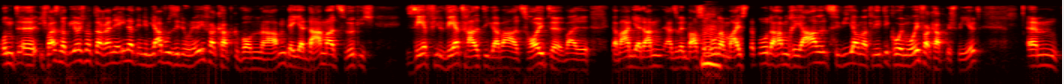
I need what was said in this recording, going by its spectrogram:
Und äh, ich weiß nicht, ob ihr euch noch daran erinnert, in dem Jahr, wo sie den UEFA Cup gewonnen haben, der ja damals wirklich sehr viel werthaltiger war als heute, weil da waren ja dann, also wenn Barcelona mhm. Meister wurde, haben Real, Sevilla und Atletico im UEFA Cup gespielt. Ähm,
